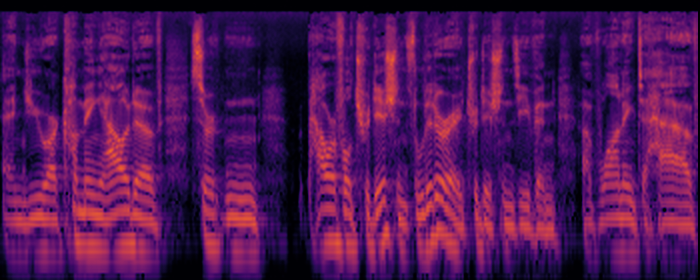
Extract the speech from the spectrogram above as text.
And you are coming out of certain powerful traditions, literary traditions, even, of wanting to have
